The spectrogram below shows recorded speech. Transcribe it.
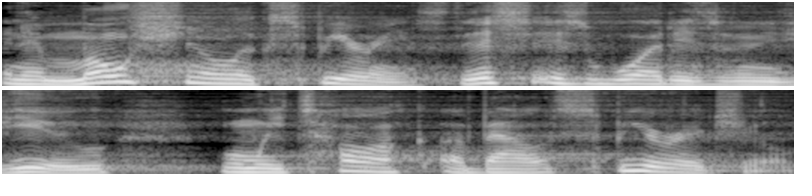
An emotional experience. This is what is in view when we talk about spiritual.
